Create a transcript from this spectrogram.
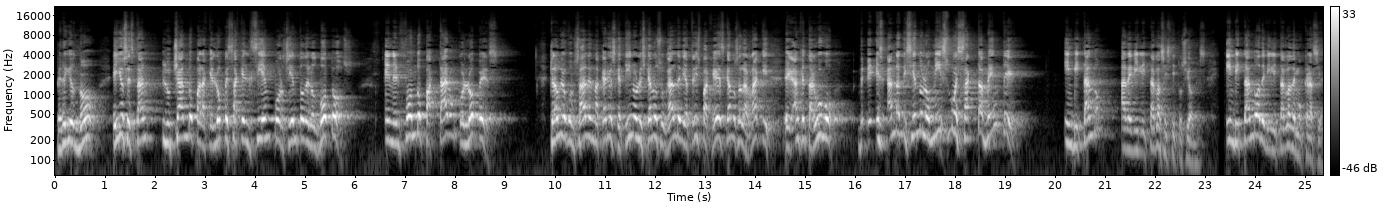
Pero ellos no, ellos están luchando para que López saque el 100% de los votos. En el fondo pactaron con López. Claudio González, Macario Esquetino, Luis Carlos Ugalde, Beatriz Pajés, Carlos Alarraqui, eh, Ángel Tarugo, andan diciendo lo mismo exactamente, invitando a debilitar las instituciones invitando a debilitar la democracia,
